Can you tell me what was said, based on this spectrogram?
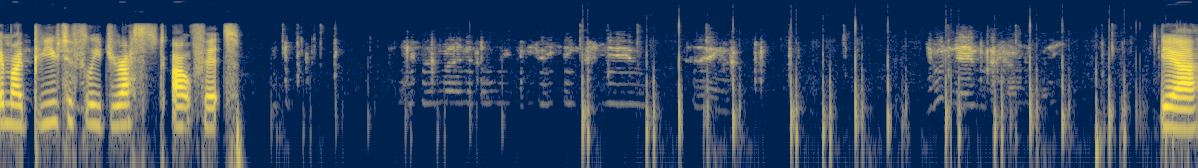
In my beautifully dressed outfit. Yeah.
